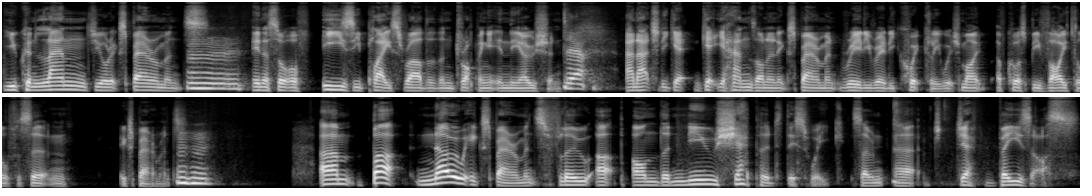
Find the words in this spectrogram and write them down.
you can land your experiments Mm. in a sort of easy place rather than dropping it in the ocean. Yeah. And actually get get your hands on an experiment really really quickly, which might of course be vital for certain experiments. Mhm. Um, but no experiments flew up on the New Shepard this week. So uh, Jeff Bezos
